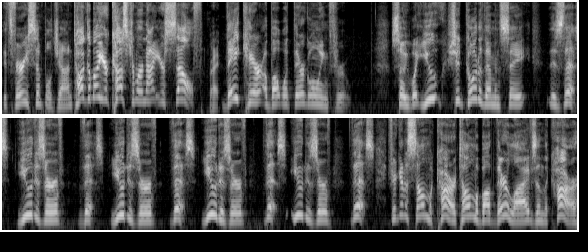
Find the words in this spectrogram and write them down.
it's very simple, John. Talk about your customer, not yourself. Right. They care about what they're going through. So what you should go to them and say is this: you deserve this. You deserve this. You deserve this. You deserve this. If you're going to sell them a car, tell them about their lives and the car.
